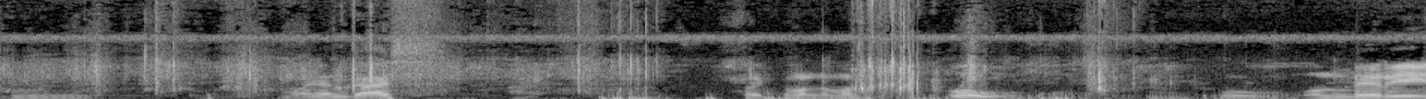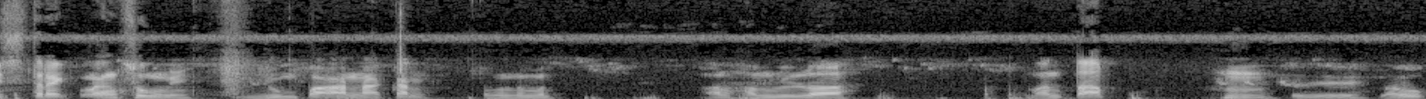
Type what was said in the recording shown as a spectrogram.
Hmm. Lumayan guys. Strike teman-teman. Uh. Uh, Om Dery strike langsung nih. Jumpa anakan, teman-teman. Alhamdulillah. Mantap. Hmm, jadi lauk.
